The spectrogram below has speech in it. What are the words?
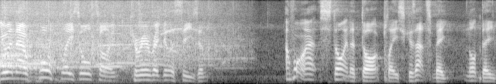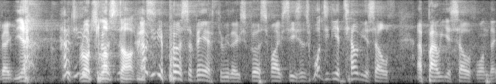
You are now fourth place all time, career regular season. I want to start in a dark place because that's me, not Dave. Yeah. How did, Rog you loves darkness. how did you persevere through those first five seasons? What did you tell yourself about yourself one day?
